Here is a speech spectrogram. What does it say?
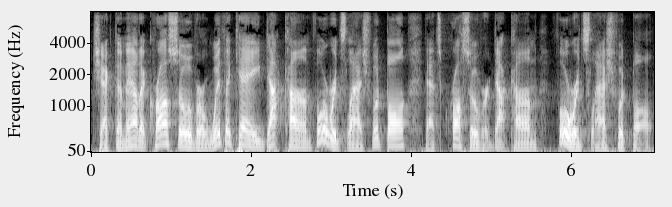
Check them out at krossover with a K.com forward slash football. That's krossover.com forward slash football.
